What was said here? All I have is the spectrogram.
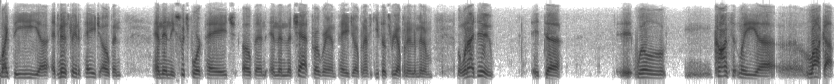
like the uh, administrative page open, and then the switchboard page open, and then the chat program page open. I have to keep those three open at a minimum. But when I do, it uh, it will constantly uh, lock up.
